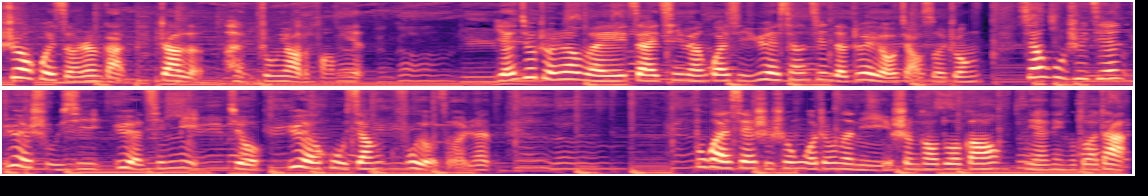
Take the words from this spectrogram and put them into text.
社会责任感占了很重要的方面。研究者认为，在亲缘关系越相近的队友角色中，相互之间越熟悉、越亲密，就越互相负有责任。不管现实生活中的你身高多高，年龄多大，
